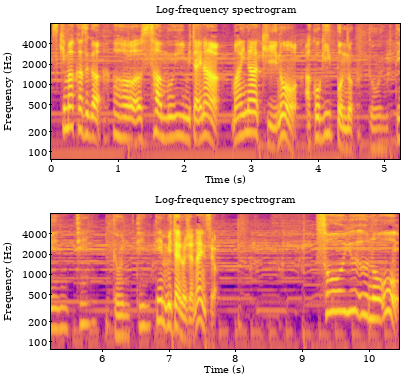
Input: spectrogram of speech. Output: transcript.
隙間風が「あ寒い」みたいなマイナーキーのアコギ一本の「ドンテンテンドンテンテン」みたいのじゃないんですよ。そういうのを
